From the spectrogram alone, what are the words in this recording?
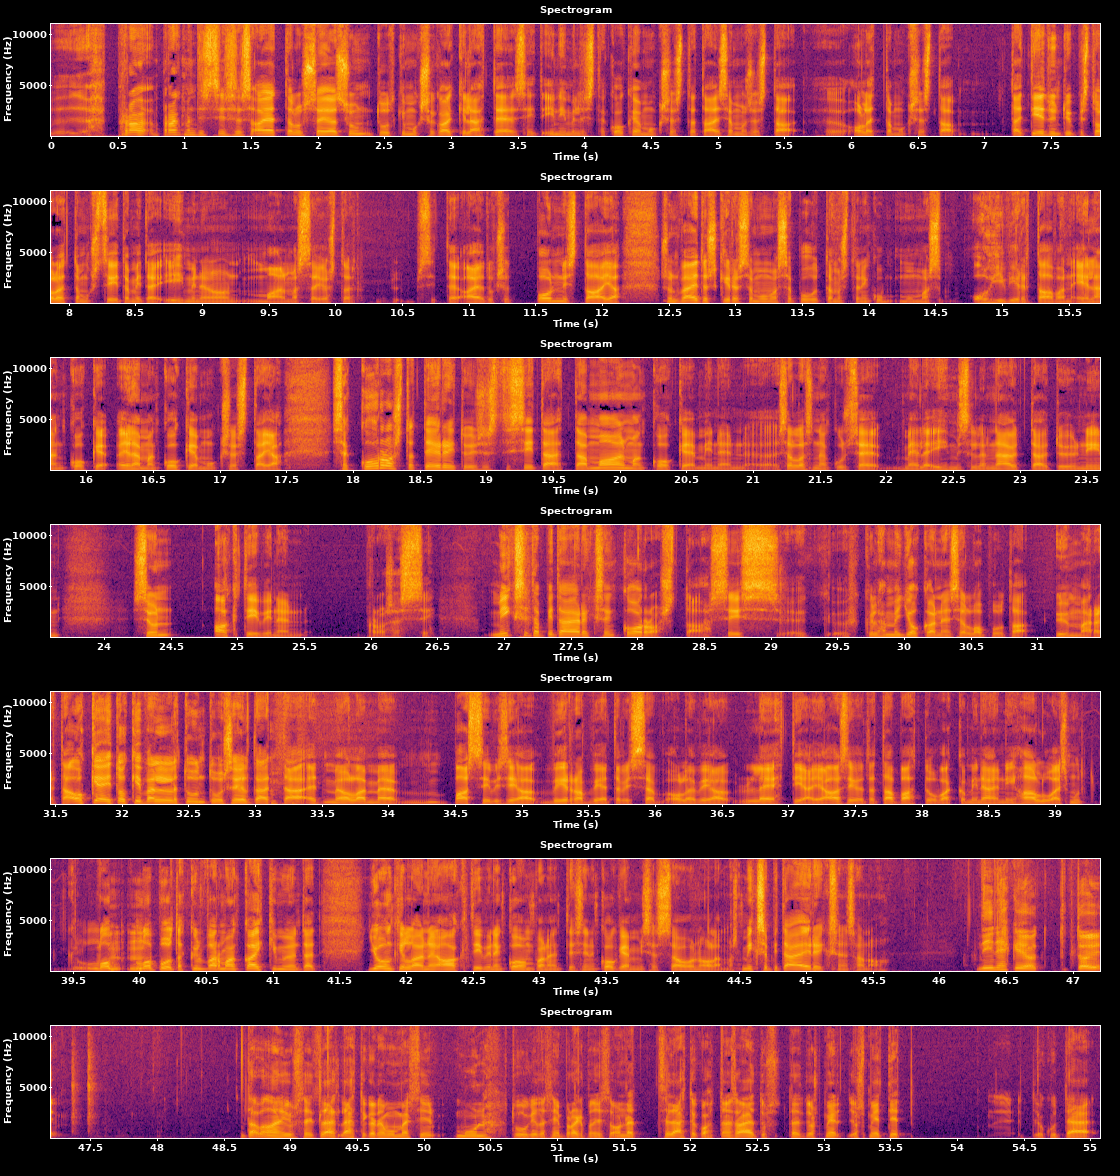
pra- pragmatistisessa ajattelussa ja sun tutkimuksessa kaikki lähtee siitä inhimillisestä kokemuksesta tai semmoisesta äh, olettamuksesta tai tietyn tyyppistä olettamuksesta siitä, mitä ihminen on maailmassa, josta sitten ajatukset ponnistaa. Ja sun väitöskirjassa muun muassa puhut tämmöistä niin kuin muun muassa ohivirtaavan elän koke- elämän kokemuksesta ja sä korostat erityisesti sitä, että tämä maailman kokeminen sellaisena kuin se meille ihmisille näyttäytyy, niin se on aktiivinen prosessi. Miksi sitä pitää erikseen korostaa? Siis kyllähän me jokainen sen lopulta ymmärretään. Okei, toki välillä tuntuu siltä, että, että me olemme passiivisia virranvietävissä olevia lehtiä ja asioita tapahtuu, vaikka minä en niin haluaisi, mutta lopulta kyllä varmaan kaikki myöntää, että jonkinlainen aktiivinen komponentti siinä kokemisessa on olemassa. Miksi se pitää erikseen sanoa? Niin ehkä jo toi tavallaan just se lähtökohta mun mielestä mun tulkinta siinä pragmatisessa on, että se lähtökohtainen ajatus, että jos, jos miettii, että joku tämä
